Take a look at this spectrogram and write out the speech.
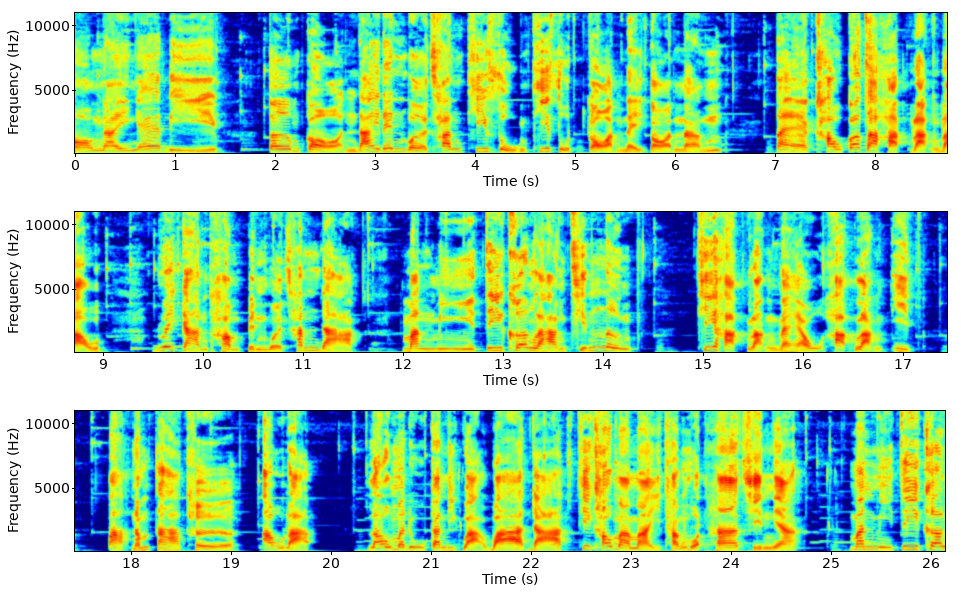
มองในแง่ดี เติมก่อนได้เล่นเวอร์ชั่นที่สูงที่สุดก่อนในตอนนั้น แต่เขาก็จะหักหลังเรา ด้วยการทำเป็นเวอร์ชั่นดาร์ก มันมีจี้เครื่องรางชิ้นหนึ่ง ที่หักหลังแล้วหักหลังอีก ปาดน้ำตาเธอ เอาล่ะ เรามาดูกันดีกว่าว่าดาร์กที่เข้ามาใหม่ทั้งหมด 5 ชิ้นเนี่ย มันมีจี้เครื่อง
